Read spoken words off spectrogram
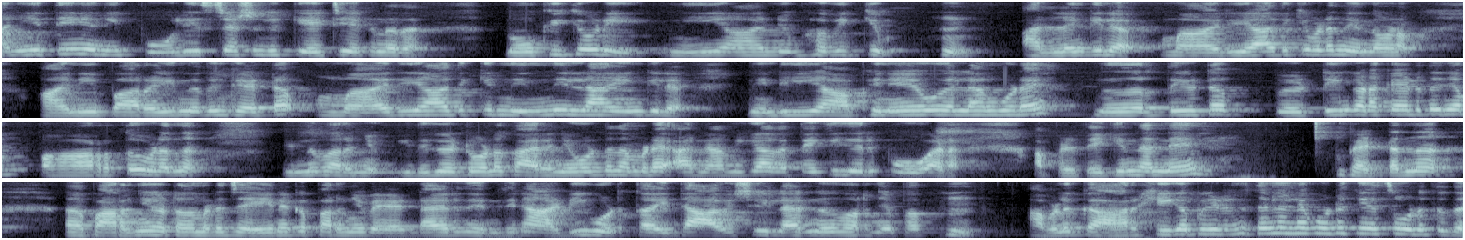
അനിയത്തിയെ നീ പോലീസ് സ്റ്റേഷനിൽ കയറ്റിയേക്കുന്നത്. നോക്കിക്കോടി നീ അനുഭവിക്കും. അല്ലെങ്കിൽ മര്യാദയ്ക്ക് ഇവിടെ നിന്നോണം. അനി പറയുന്നതും കേട്ട് മര്യാദയ്ക്ക് നിന്നില്ല എങ്കിൽ നിന്റെ ഈ അഭിനയവും എല്ലാം കൂടെ നിർത്തിയിട്ട് വെട്ടിയും കിടക്കെടുത്ത് ഞാൻ പാർത്തു വിടന്ന് എന്ന് പറഞ്ഞു. ഇത് കേട്ടുകൊണ്ട് കരഞ്ഞുകൊണ്ട് നമ്മുടെ അനാമിക അകത്തേക്ക് കയറി പോവാണ് അപ്പോഴത്തേക്കും തന്നെ പെട്ടെന്ന് പറഞ്ഞു കേട്ടോ നമ്മുടെ ജയനൊക്കെ പറഞ്ഞു വേണ്ടായിരുന്നു എന്തിനാ അടി കൊടുത്ത അതിന്റെ ആവശ്യമില്ലായിരുന്നു എന്ന് പറഞ്ഞപ്പം അവൾ ഗാർഹിക പീഡനത്തിനല്ലേ കൊണ്ട് കേസ് കൊടുത്തത്?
